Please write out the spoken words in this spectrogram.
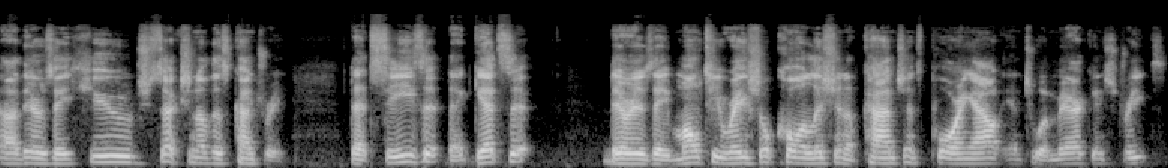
uh, there's a huge section of this country that sees it, that gets it. There is a multiracial coalition of conscience pouring out into American streets,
